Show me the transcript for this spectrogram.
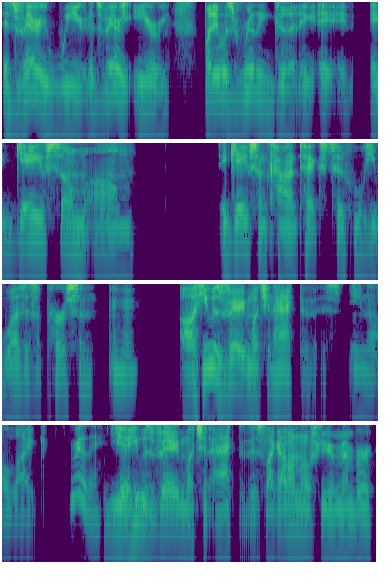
it's very weird it's very eerie but it was really good it it, it gave some um it gave some context to who he was as a person Mhm. uh he was very much an activist you know like Really? yeah, he was very much an activist. Like I don't know if you remember.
